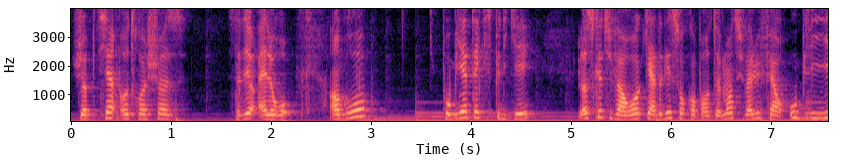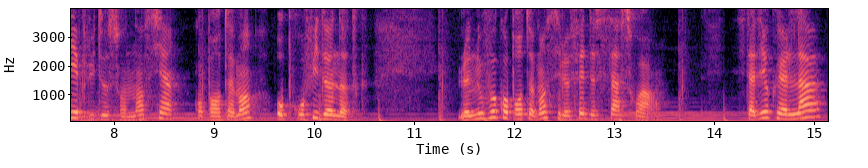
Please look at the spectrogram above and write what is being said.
j'obtiens autre chose. C'est-à-dire, elle, en gros, pour bien t'expliquer, Lorsque tu vas recadrer son comportement, tu vas lui faire oublier plutôt son ancien comportement au profit d'un autre. Le nouveau comportement, c'est le fait de s'asseoir. C'est-à-dire que là,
